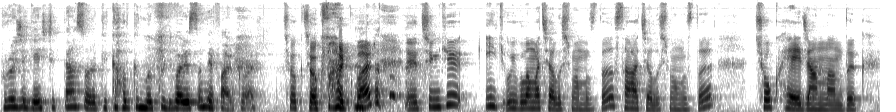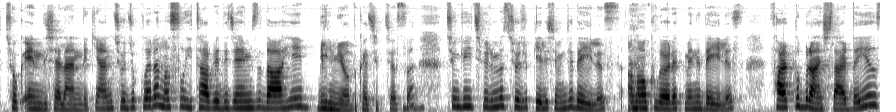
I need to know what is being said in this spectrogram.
proje geçtikten sonraki Kalkınma Kulübü arasında ne fark var? Çok çok fark var. E, Çünkü ilk uygulama çalışmamızdı, saha çalışmamızdı. Çok heyecanlandık, çok endişelendik. Yani çocuklara nasıl hitap edeceğimizi dahi bilmiyorduk açıkçası. Çünkü hiçbirimiz çocuk gelişimci değiliz. Anaokulu öğretmeni değiliz. Farklı branşlardayız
